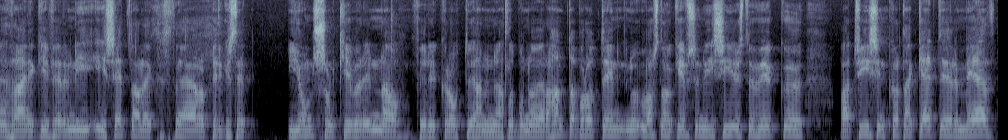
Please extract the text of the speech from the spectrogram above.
en það er ekki fyrir í, í setnáleik þegar Birgisteinn Jónsson kemur inn á fyrir grótu, hann er alltaf búin að vera handabrótin, losna á gifsunni í síðustu viku var tvísinn hvort hann geti verið með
